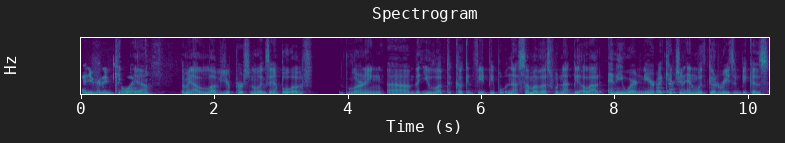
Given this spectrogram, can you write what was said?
and you can enjoy. Yeah. I mean, I love your personal example of learning um, that you love to cook and feed people. Now, some of us would not be allowed anywhere near a kitchen, and with good reason, because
